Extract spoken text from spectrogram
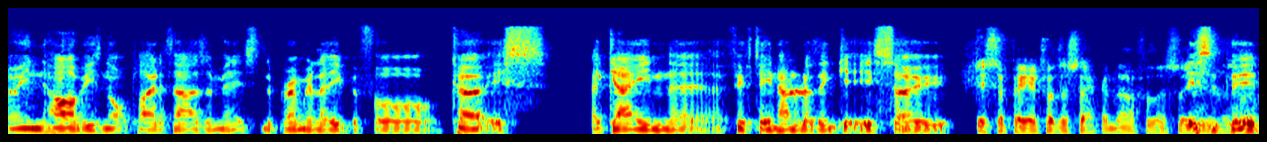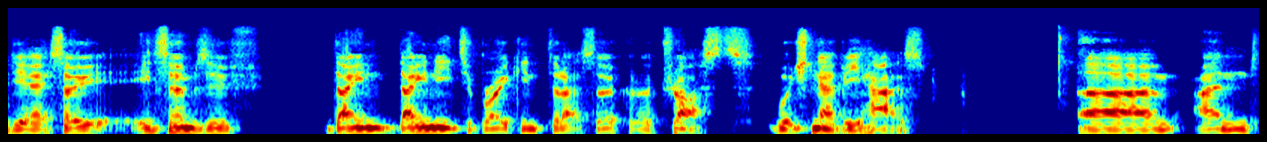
I mean, Harvey's not played a thousand minutes in the Premier League before. Curtis, again, uh, 1500, I think it is. So Disappeared for the second half of the season. disappeared. well. Yeah. So in terms of they they need to break into that circle of trust, which Naby has. Um, and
